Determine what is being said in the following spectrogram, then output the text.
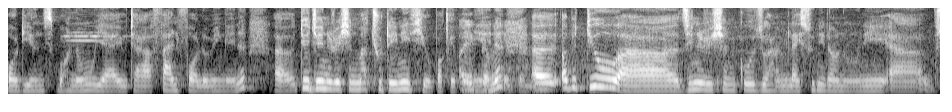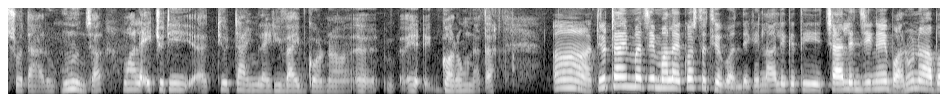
अडियन्स भनौँ या एउटा फ्यान फलोइङ होइन? त्यो जेनेरेसनमा छुट्टै नै थियो पक्कै पनि होइन? अब त्यो जेनेरेसनको जो हामीलाई सुनिरहनु हुने श्रोताहरू हुनुहुन्छ उहाँलाई एकचोटि त्यो टाइमलाई रिभाइभ गर्न गरौँ न त। त्यो टाइममा चाहिँ मलाई कस्तो थियो भनेदेखिलाई अलिकति च्यालेन्जिङै भनौँ न अब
